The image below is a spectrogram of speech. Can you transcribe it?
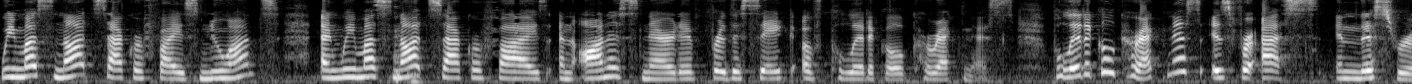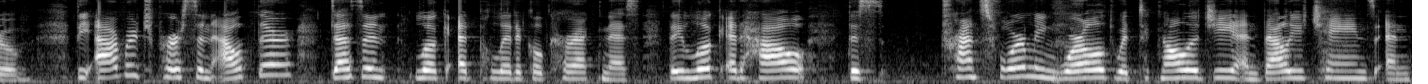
We must not sacrifice nuance, and we must not sacrifice an honest narrative for the sake of political correctness. Political correctness is for us in this room. The average person out there doesn't look at political correctness. They look at how this transforming world with technology and value chains and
